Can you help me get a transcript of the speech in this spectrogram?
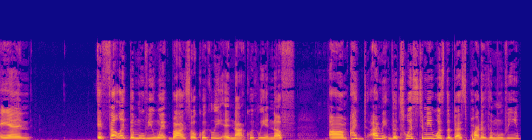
And it felt like the movie went by so quickly and not quickly enough um, I I mean the twist to me was the best part of the movie.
